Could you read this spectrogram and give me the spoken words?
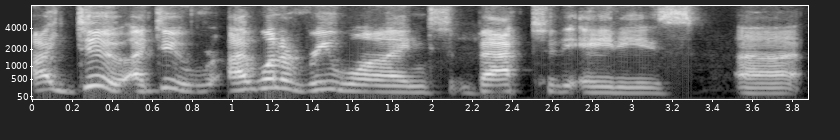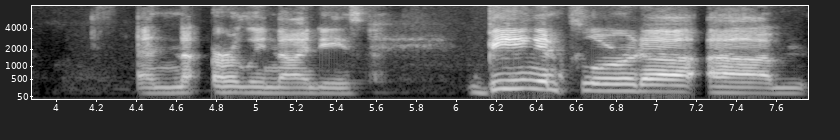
I do i do. I want to rewind back to the 80s uh and early 90s being in florida um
